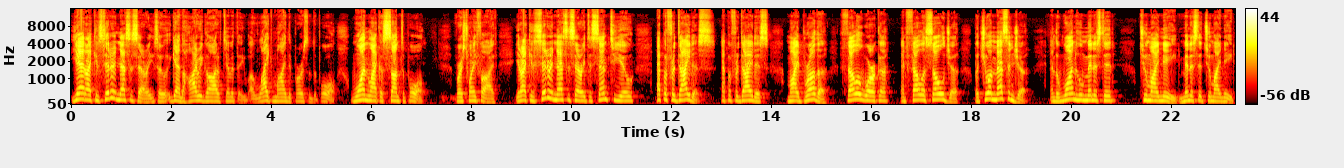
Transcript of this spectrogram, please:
Yet I consider it necessary, so again, the high regard of Timothy, a like minded person to Paul, one like a son to Paul. Verse 25 Yet I consider it necessary to send to you Epaphroditus, Epaphroditus, my brother, fellow worker, and fellow soldier but your messenger and the one who ministered to my need, ministered to my need.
